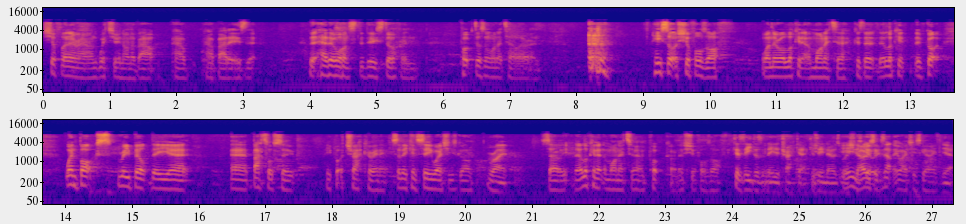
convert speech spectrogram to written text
shuffling around, witchering on about how how bad it is that that Heather wants to do stuff and Puck doesn't want to tell her, and he sort of shuffles off when they're all looking at a monitor because they're they're looking. They've got when Box rebuilt the uh, uh, battle suit, he put a tracker in it so they can see where she's gone. Right. So they're looking at the monitor and Puck kind of shuffles off. Because he doesn't need a tracker, because he knows where he she's knows going. exactly where she's going. Yeah.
